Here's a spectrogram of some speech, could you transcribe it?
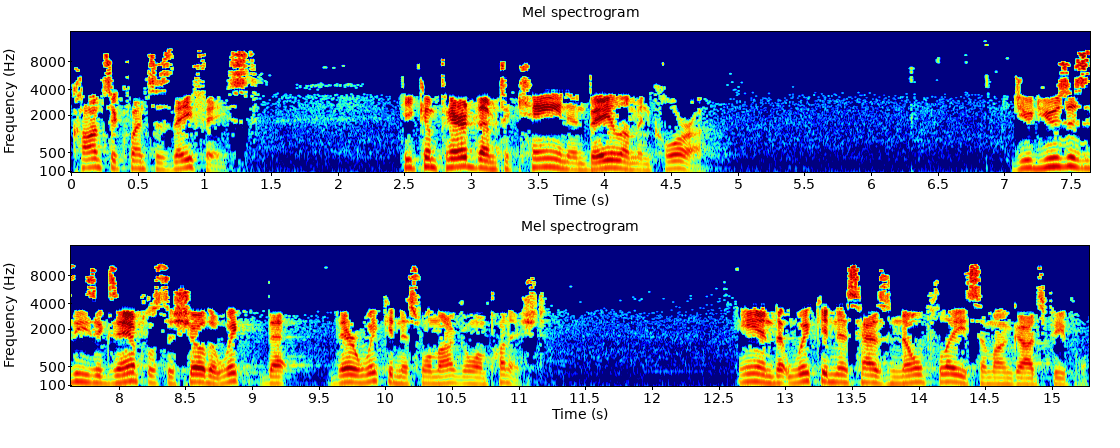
consequences they faced. He compared them to Cain and Balaam and Korah. Jude uses these examples to show the, that their wickedness will not go unpunished, and that wickedness has no place among God's people.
